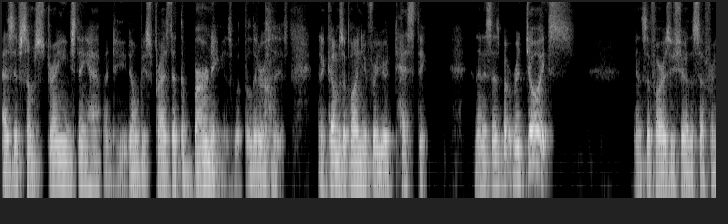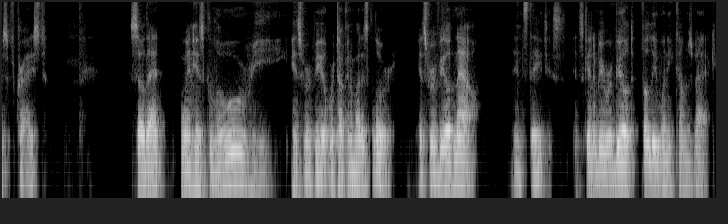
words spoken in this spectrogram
As if some strange thing happened to you. Don't be surprised that the burning is what the literal is that comes upon you for your testing. And then it says, but rejoice insofar as you share the sufferings of Christ, so that when his glory is revealed, we're talking about his glory, it's revealed now in stages. It's going to be revealed fully when he comes back.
